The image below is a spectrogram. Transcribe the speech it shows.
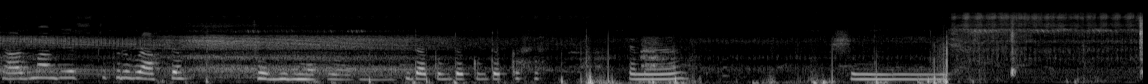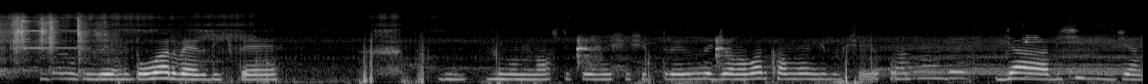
Kazım amcaya sticker'ı bıraktım. Çok bir motor aldım. Bir dakika bir dakika bir dakika. Hemen. Şimdi Güzel oldu. 150 dolar verdik be. Bunun lastiklerini şişirttirelim de canavar kamyon gibi bir şey yapalım. Ya bir şey diyeceğim.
